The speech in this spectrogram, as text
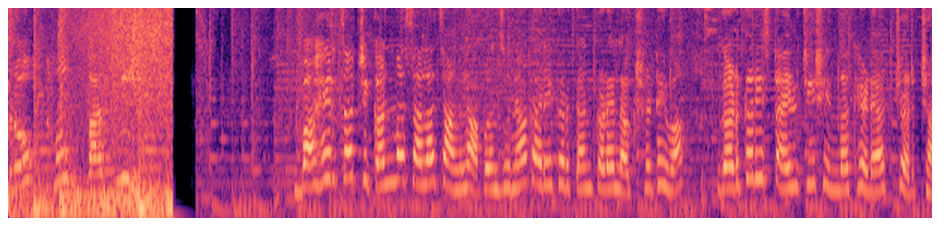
रोखोक बातमी. बाहेरचा चिकन मसाला चांगला पण जुन्या कार्यकर्त्यांकडे लक्ष ठेवा. गडकरी स्टाईलची शिंदखेड्यात चर्चा.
